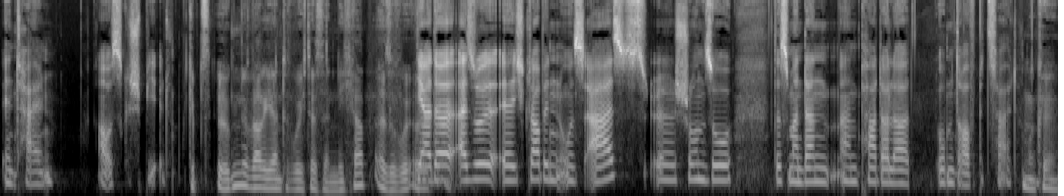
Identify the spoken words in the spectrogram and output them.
in Teilen ausgespielt. Gibt es irgendeine Variante, wo ich das dann nicht habe? Also ja, da, also äh, ich glaube in den USA ist es äh, schon so, dass man dann ein paar Dollar obendrauf bezahlt. Okay.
